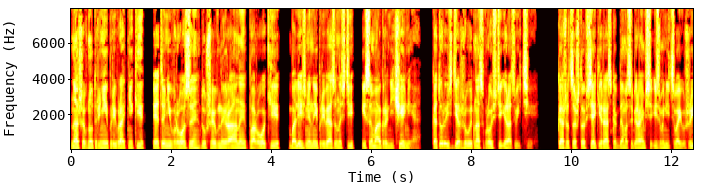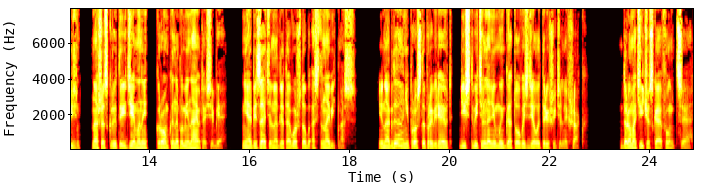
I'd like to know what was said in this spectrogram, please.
наши внутренние привратники — это неврозы, душевные раны, пороки, болезненные привязанности и самоограничения, которые сдерживают нас в росте и развитии. Кажется, что всякий раз, когда мы собираемся изменить свою жизнь, наши скрытые демоны громко напоминают о себе. Не обязательно для того, чтобы остановить нас. Иногда они просто проверяют, действительно ли мы готовы сделать решительный шаг. Драматическая функция.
